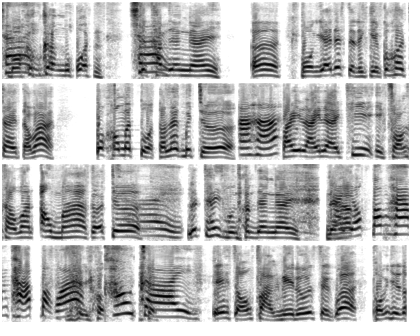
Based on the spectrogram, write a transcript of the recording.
ใช่หมอเขากังวลใช่ จะทำยังไง เออห่วงใยด้านเศรษฐกิจก็เข้าใจแต่ว่า ก็เขามาตรวจตอนแรกไม่เจอ อะฮะ ไปหลาย ๆ ที่อีกสองสามวันเอ้ามาก็เจอ ใช่ แล้วจะให้ผมทำยังไงนะนาครับ ยกต้องห้ามทับบอกว่า นายก เข้าใจ เอ๊ะสองฝั่งนี่รู้สึกว่า ผมอยู่ตรง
